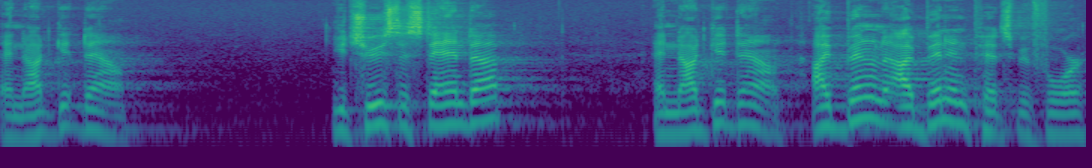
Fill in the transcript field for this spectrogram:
and not get down. You choose to stand up and not get down. I've been in, I've been in pits before,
